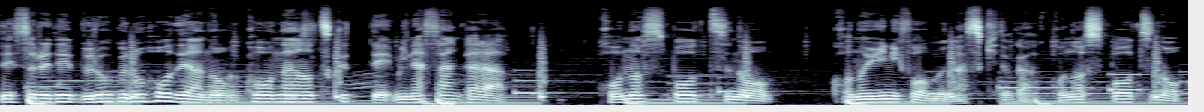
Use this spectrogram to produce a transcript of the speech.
で、それでブログの方であのコーナーを作って皆さんからこのスポーツのこのユニフォームが好きとか、このスポーツの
